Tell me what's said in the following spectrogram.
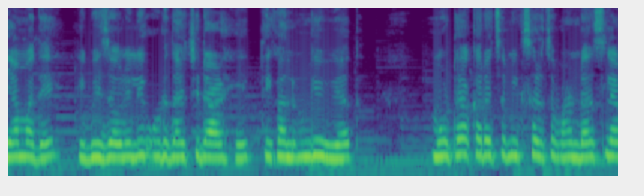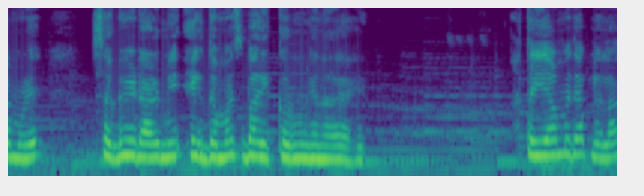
यामध्ये ही भिजवलेली उडदाची डाळ आहे ती घालून घेऊयात. मोठ्या आकाराचं मिक्सरचं भांडं असल्यामुळे सगळी डाळ मी एकदमच बारीक करून घेणार आहे. आता यामध्ये आपल्याला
